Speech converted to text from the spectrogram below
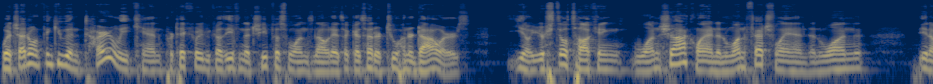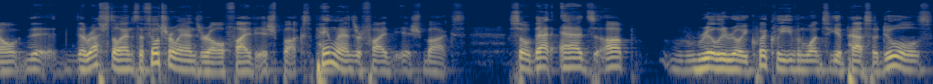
which I don't think you entirely can, particularly because even the cheapest ones nowadays, like I said, are two hundred dollars. You know, you're still talking one shock land and one fetch land and one, you know, the the rest of the lands, the filter lands are all five ish bucks. The pain lands are five ish bucks. So that adds up really, really quickly, even once you get past the duals.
